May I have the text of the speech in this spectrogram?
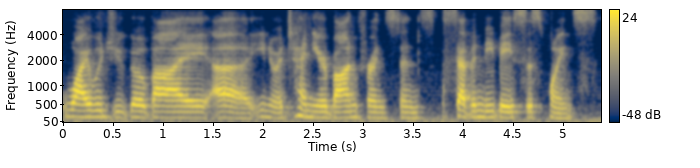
Why would you go buy, uh, you know, a 10-year bond, for instance, 70 basis points,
